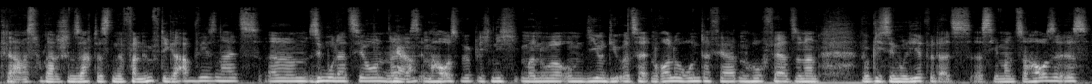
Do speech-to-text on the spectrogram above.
klar, was du gerade schon sagtest, eine vernünftige Abwesenheitssimulation, ne, Ja. dass im Haus wirklich nicht immer nur um die und die Uhrzeit eine Rolle runterfährt und hochfährt, sondern wirklich simuliert wird, als, als jemand zu Hause ist.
